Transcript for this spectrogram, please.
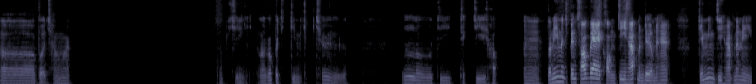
เอ่อเปิดช้ามาก โอเค แล้วก็ไปที่ Game Capture Logitech G Hub อ่าตัวนี้มันจะเป็นซอฟต์แวร์ของ G Hub เหมือนเดิมนะฮะ Gaming G Hub นั่นเอง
